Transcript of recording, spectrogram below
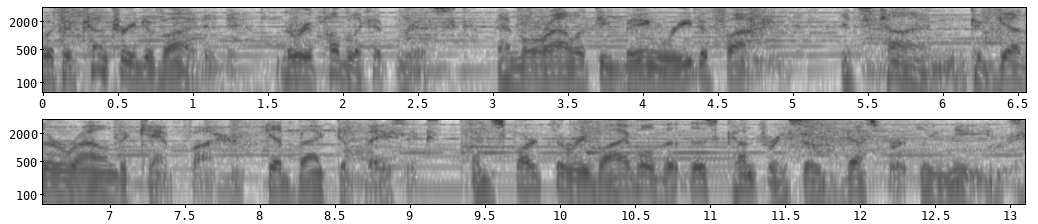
With a country divided, the republic at risk, and morality being redefined, it's time to gather around a campfire, get back to basics, and spark the revival that this country so desperately needs.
